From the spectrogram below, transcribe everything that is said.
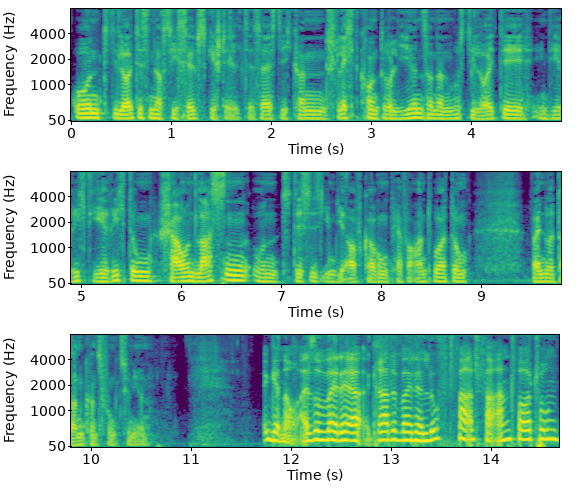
und die Leute sind auf sich selbst gestellt. Das heißt, ich kann schlecht kontrollieren, sondern muss die Leute in die richtige Richtung schauen lassen und das ist eben die Aufgabe per Verantwortung, weil nur dann kann es funktionieren. Genau, also bei der, gerade bei der Luftfahrt Verantwortung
